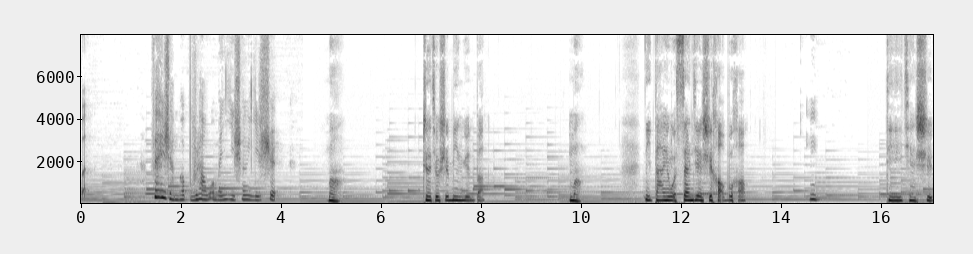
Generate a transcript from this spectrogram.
们？为什么不让我们一生一世？梦，这就是命运吧。梦，你答应我三件事好不好？嗯。第一件事，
